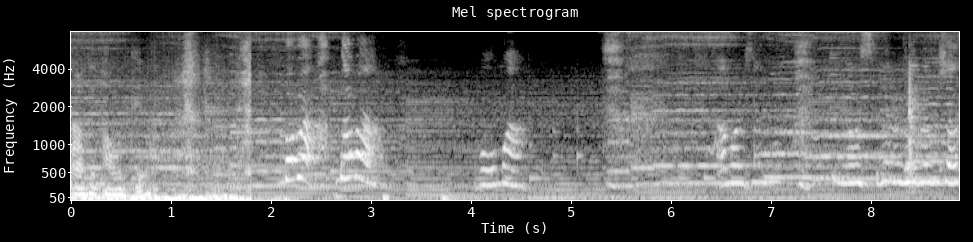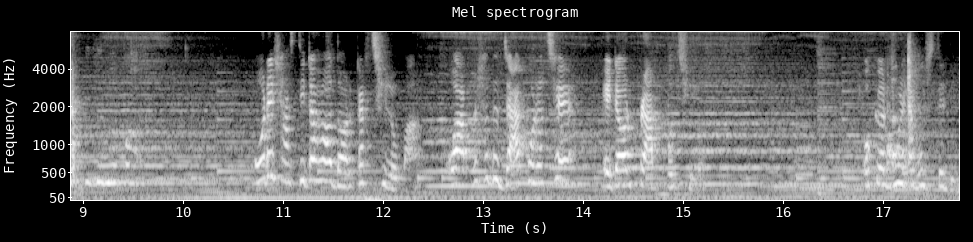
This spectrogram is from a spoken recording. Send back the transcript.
আমাকে খবর দিও। বাবা বাবা! বৌমা! আমার জন্য তুমি আমার ছেলের যেভাবে শাস্তি দিলে মা। ওরে শাস্তিটা হওয়া দরকার ছিল মা। ও আপনার সাথে যা করেছে এটা ওর প্রাপ্য ছিল। ওকে ওর ভুলটা বুঝতে দিন।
